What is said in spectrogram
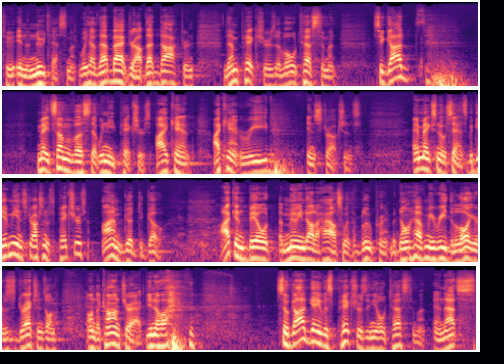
to in the New Testament? We have that backdrop, that doctrine, them pictures of Old Testament. See, God made some of us that we need pictures. I can't, I can't read instructions. It makes no sense. But give me instructions with pictures, I'm good to go. I can build a million dollar house with a blueprint, but don't have me read the lawyer's directions on, on the contract. You know, so God gave us pictures in the Old Testament, and that's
